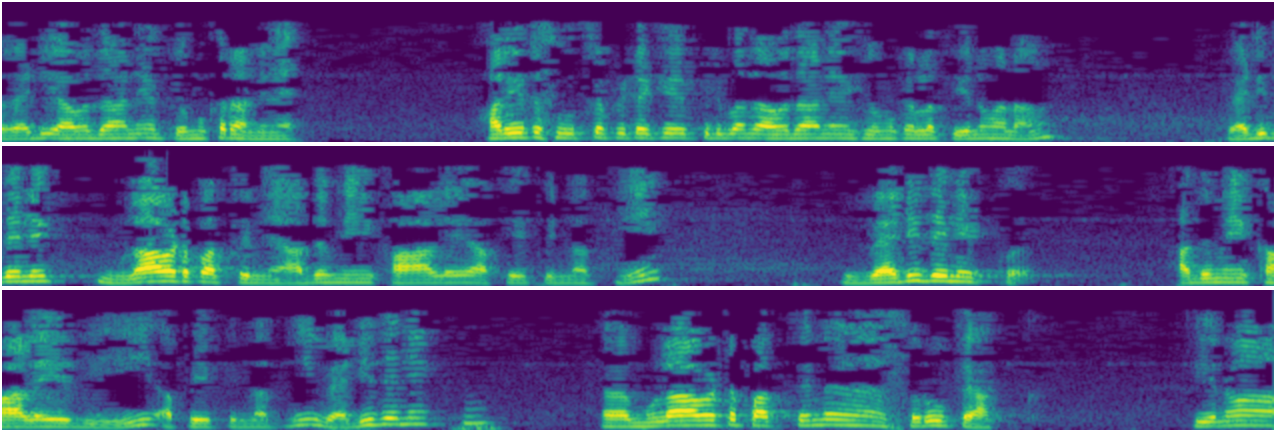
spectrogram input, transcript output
වැඩි අවධානයක් යොමු කරන්නේ නැහැ. හරියට සූත්‍ර පිටකය පිළිබඳ අවධානයක් යොමු කරලා තියෙනවා නම් වැඩි දෙනෙක් මුලාවටපත් වෙන්නේ අද මේ කාලය අපේ පින්නත් වැඩි දෙනෙක්ව අද මේ කාලයේදී අපේ පින්නත් වැඩි දෙනෙක් මුලාවටපත් වෙන ස්වરૂපයක් කියනවා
